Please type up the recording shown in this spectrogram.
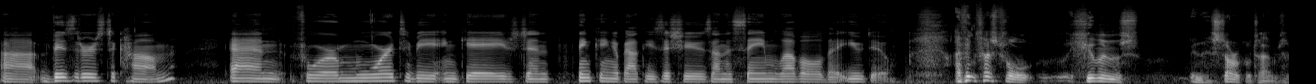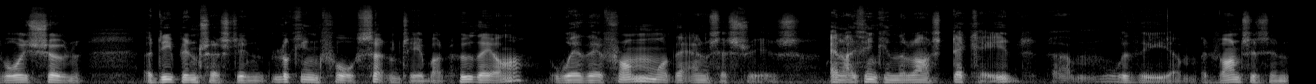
uh, visitors to come and for more to be engaged and thinking about these issues on the same level that you do? I think, first of all, humans in historical times have always shown a deep interest in looking for certainty about who they are, where they're from, what their ancestry is. And I think in the last decade, um, with the um, advances in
